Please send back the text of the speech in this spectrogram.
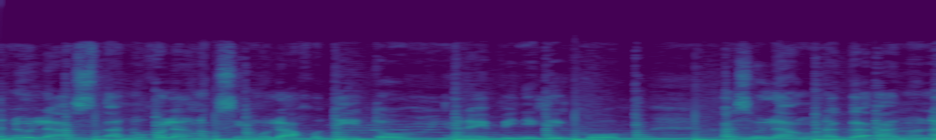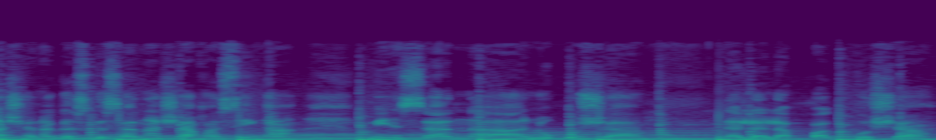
ano last, ano ko lang nagsimula ako dito, yun ay binili ko. Kaso lang, nag, ano na siya, nagasgasa na siya kasi nga, minsan na ano ko siya, nalalapag ko siya.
